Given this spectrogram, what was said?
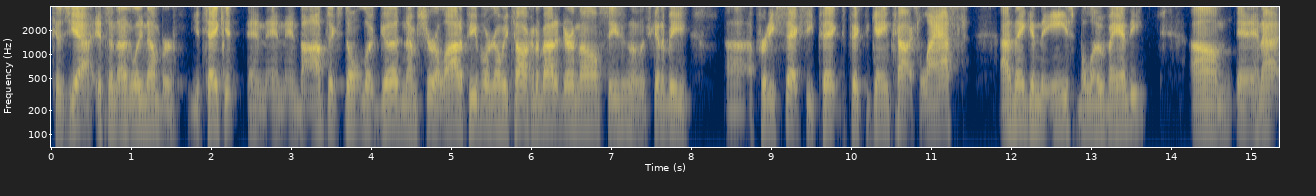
because yeah, it's an ugly number. You take it and and and the optics don't look good. And I'm sure a lot of people are going to be talking about it during the off season, and it's going to be uh, a pretty sexy pick to pick the Gamecocks last. I think in the East below Vandy. Um, and I,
